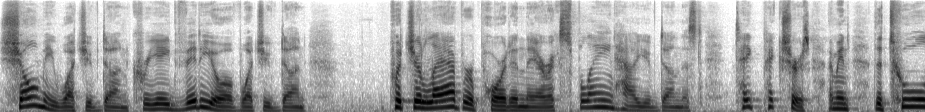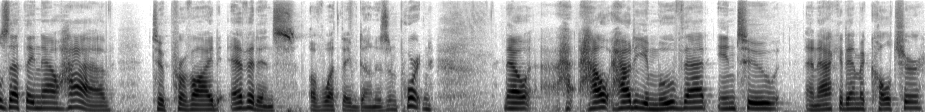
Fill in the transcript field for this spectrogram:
Show me what you've done, create video of what you've done, put your lab report in there, explain how you've done this, take pictures. I mean, the tools that they now have to provide evidence of what they've done is important. Now, how, how do you move that into an academic culture?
